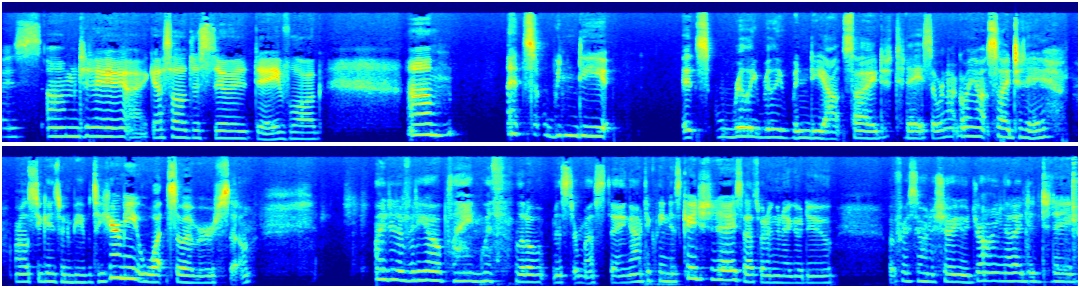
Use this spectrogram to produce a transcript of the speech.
guys. Um, today I guess I'll just do a day vlog. Um, it's windy. It's really, really windy outside today, so we're not going outside today, or else you guys wouldn't be able to hear me whatsoever. So I did a video playing with little Mr. Mustang. I have to clean his cage today, so that's what I'm gonna go do. But first, I want to show you a drawing that I did today.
